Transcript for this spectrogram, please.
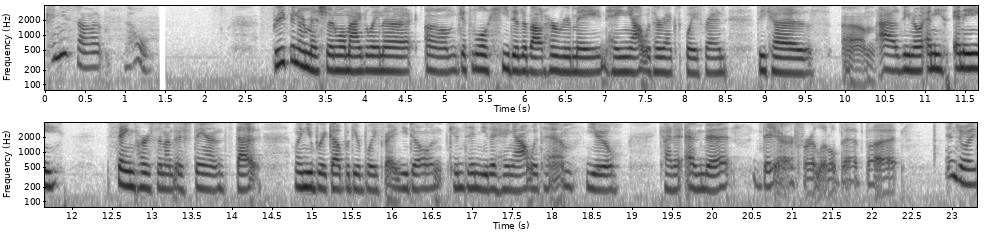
Can you stop? No. brief intermission while Magdalena um, gets a little heated about her roommate hanging out with her ex boyfriend because, um, as you know, any any sane person understands that when you break up with your boyfriend, you don't continue to hang out with him. You kind of end it there for a little bit, but enjoy.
